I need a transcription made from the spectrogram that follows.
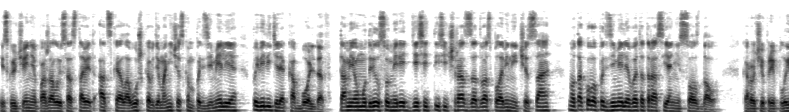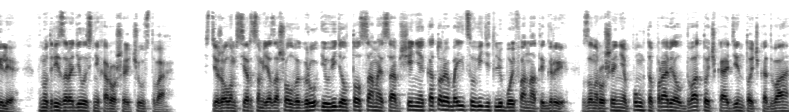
Исключение, пожалуй, составит адская ловушка в демоническом подземелье Повелителя Кобольдов. Там я умудрился умереть 10 тысяч раз за два с половиной часа, но такого подземелья в этот раз я не создал. Короче, приплыли. Внутри зародилось нехорошее чувство. С тяжелым сердцем я зашел в игру и увидел то самое сообщение, которое боится увидеть любой фанат игры. За нарушение пункта правил 2.1.2,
